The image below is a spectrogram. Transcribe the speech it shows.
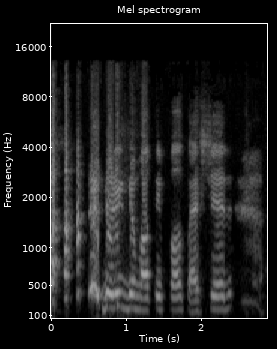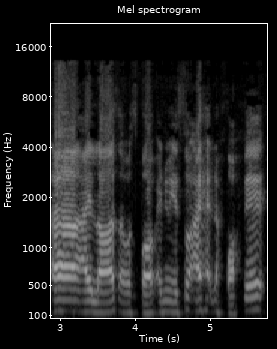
during the multiple question. Uh, I lost. I was fourth. Anyway, so I had the forfeit.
